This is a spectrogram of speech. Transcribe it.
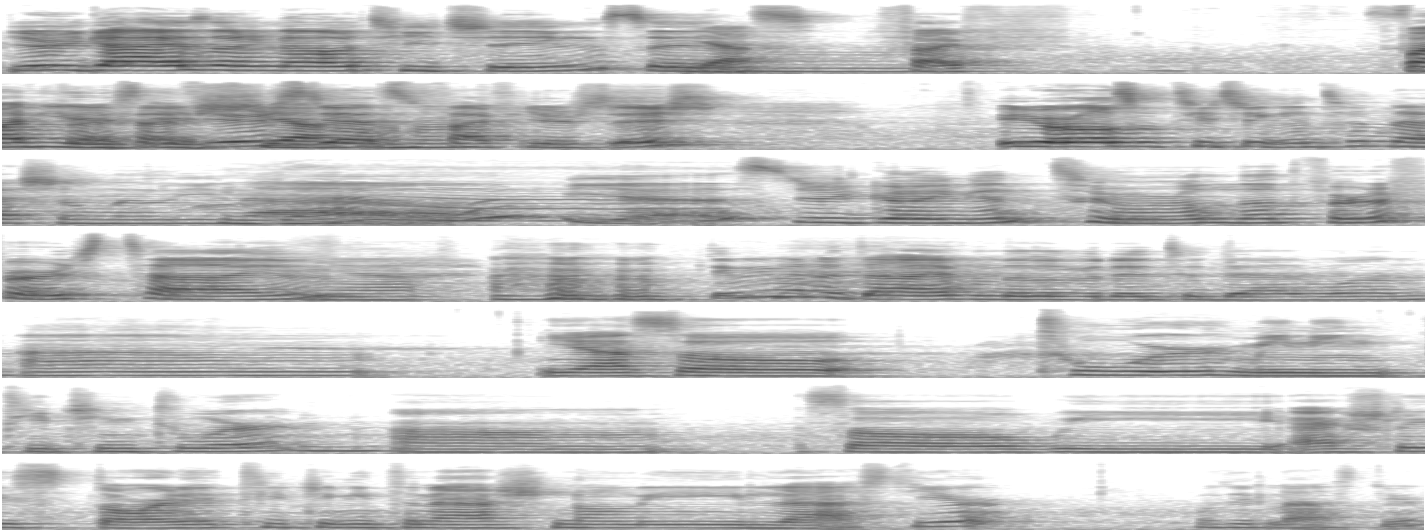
you guys are now teaching since Yes. five Five years. Five ish, years, yeah. yes, Mhm. five years ish. You're also teaching internationally now. Yeah. Yes, you're going on tour, not for the first time. Yeah. Do we want to dive a little bit into that one? Um, yeah, so tour meaning teaching tour. Mhm. Um, so we actually started teaching internationally last year. Was it last year?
